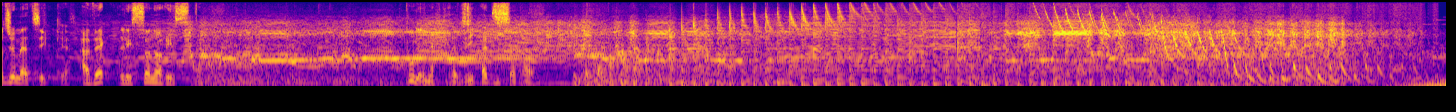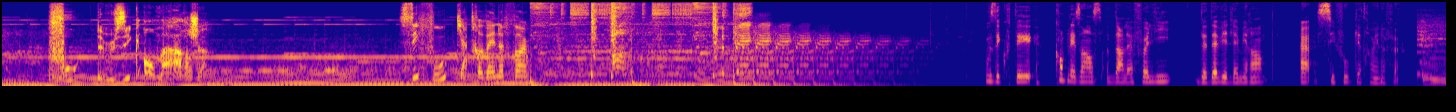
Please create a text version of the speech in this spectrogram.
Audiomatique avec les sonoristes. Tous les mercredis à 17h. Fou de musique en marge. C'est fou 89.1. Vous écoutez Complaisance dans la folie de David Lamirande à C'est Fou 89.1.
